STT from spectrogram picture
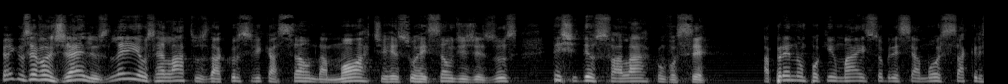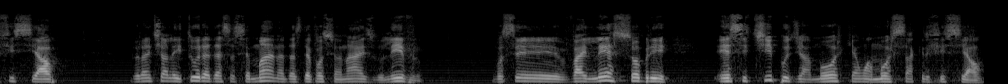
Pegue os evangelhos, leia os relatos da crucificação, da morte e ressurreição de Jesus. Deixe Deus falar com você. Aprenda um pouquinho mais sobre esse amor sacrificial. Durante a leitura dessa semana das devocionais do livro, você vai ler sobre esse tipo de amor que é um amor sacrificial.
